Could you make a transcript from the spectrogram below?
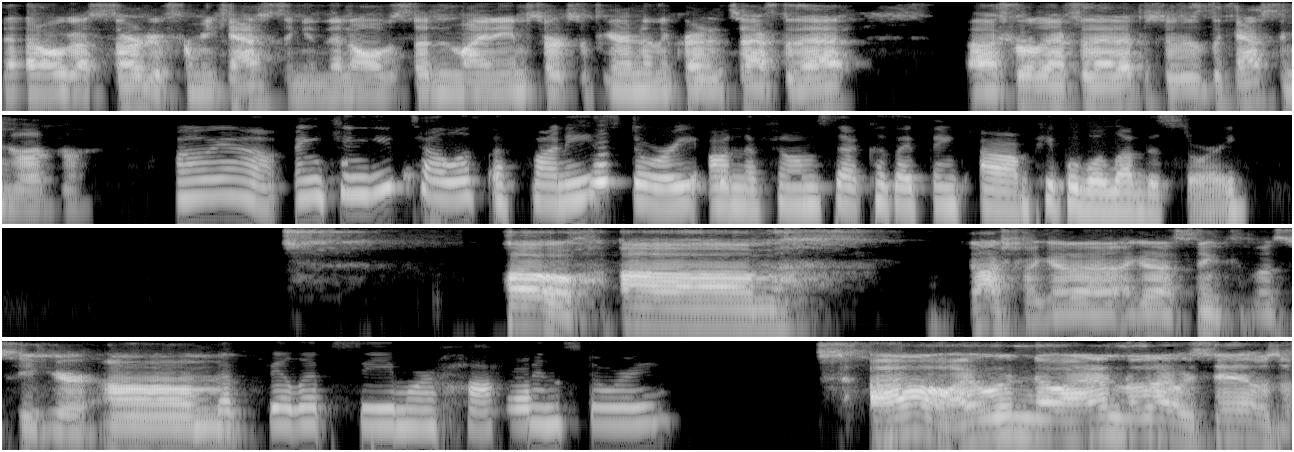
that all got started for me casting, and then all of a sudden my name starts appearing in the credits after that. Uh, shortly after that episode, as the casting director. Oh yeah, and can you tell us a funny story on the film set? Because I think um, people will love this story. Oh, um, gosh, I gotta, I gotta think. Let's see here. Um, the Philip Seymour Hoffman story. Oh, I wouldn't know. I don't know that I would say that was a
